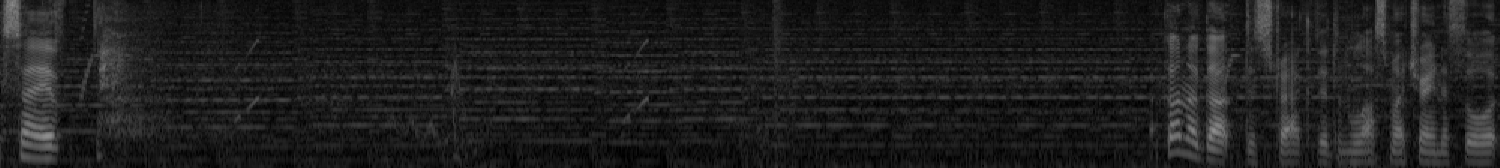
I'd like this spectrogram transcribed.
save. I kind of got distracted and lost my train of thought.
